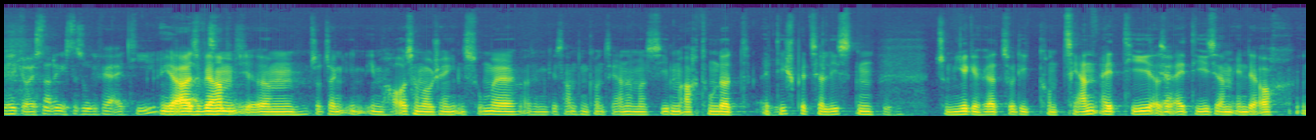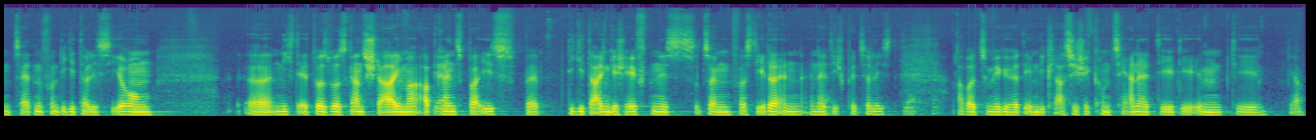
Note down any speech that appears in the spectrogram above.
Welche Größenordnung ist das ungefähr IT? Ja, also wir haben ähm, sozusagen im, im, Haus haben wir wahrscheinlich in Summe, also im gesamten Konzern haben wir 700, 800 IT-Spezialisten. Mhm. Zu mir gehört so die Konzern-IT. Also ja. IT ist ja am Ende auch in Zeiten von Digitalisierung äh, nicht etwas, was ganz starr immer abgrenzbar ja. ist. Bei digitalen Geschäften ist sozusagen fast jeder ein, ein ja. IT-Spezialist. Aber zu mir gehört eben die klassische Konzern-IT, die eben die, ja,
